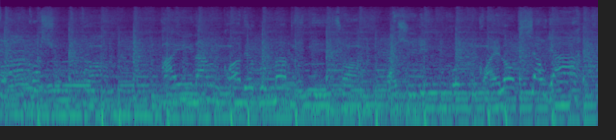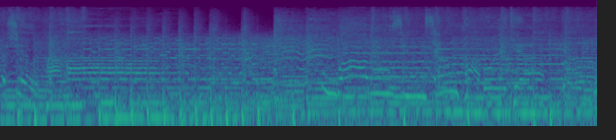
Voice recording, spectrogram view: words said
大，我上大，歹人看到阮嘛但。是灵魂快乐逍遥，笑哈哈。我有信心打袂停，我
